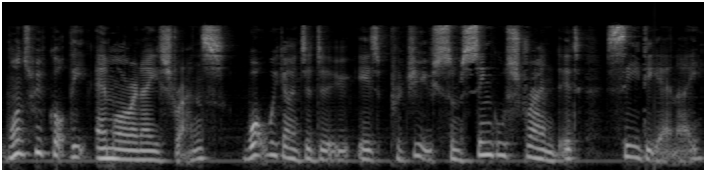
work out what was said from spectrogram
once we've got the mRNA strands, what we're going to do is produce some single-stranded cDNA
